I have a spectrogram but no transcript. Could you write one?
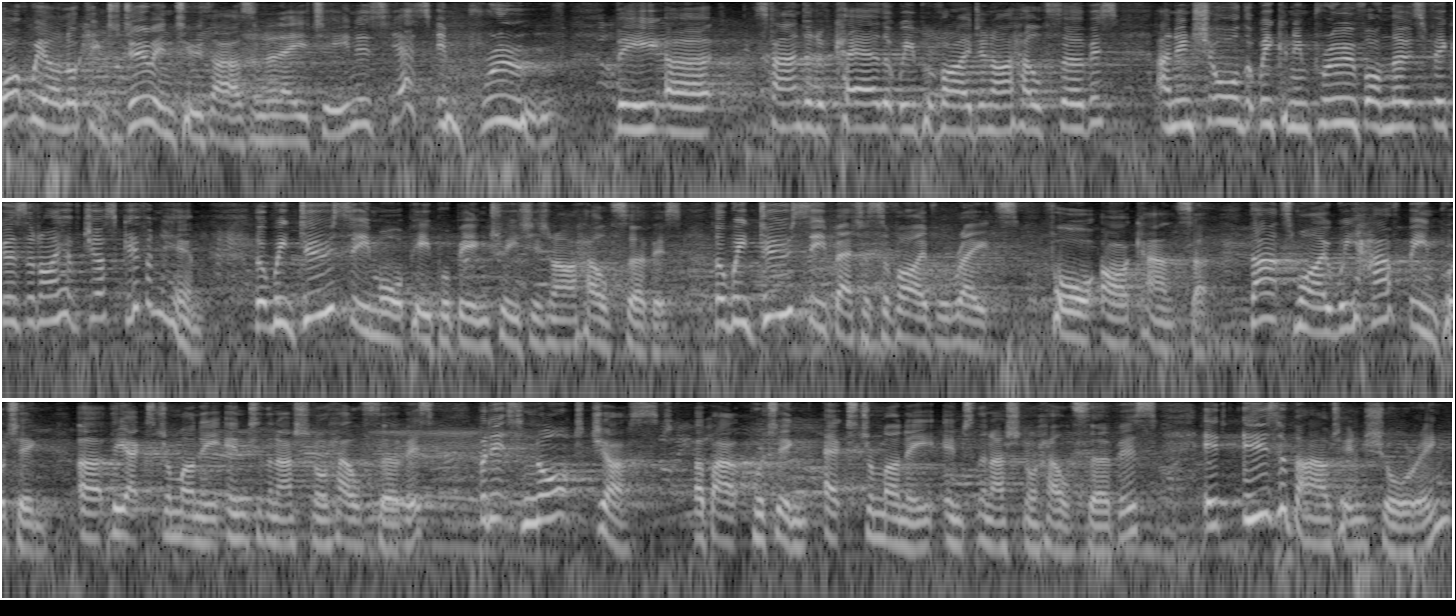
What we are looking to do in 2018 is, yes, improve the uh, standard of care that we provide in our health service and ensure that we can improve on those figures that I have just given him. That we do see more people being treated in our health service, that we do see better survival rates for our cancer. That's why we have been putting uh, the extra money into the National Health Service. But it's not just about putting extra money into the National Health Service, it is about ensuring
